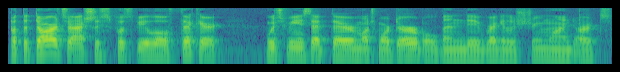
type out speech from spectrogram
But the darts are actually supposed to be a little thicker, which means that they're much more durable than the regular streamlined darts.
